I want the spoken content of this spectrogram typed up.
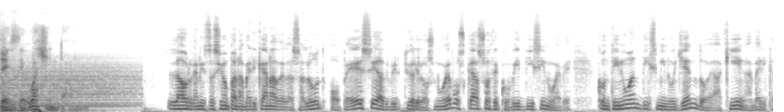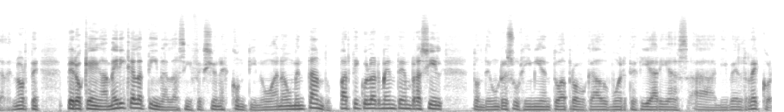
desde Washington. La Organización Panamericana de la Salud, OPS, advirtió que los nuevos casos de COVID-19 continúan disminuyendo aquí en América del Norte, pero que en América Latina las infecciones continúan aumentando, particularmente en Brasil, donde un resurgimiento ha provocado muertes diarias a nivel récord.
